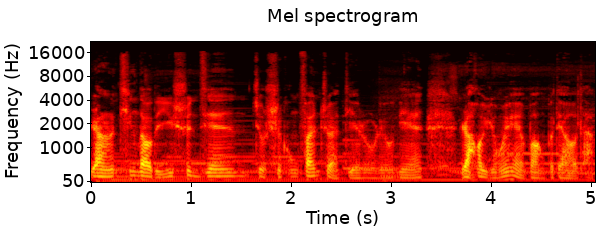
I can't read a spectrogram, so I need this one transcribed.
让人听到的一瞬间就时空翻转，跌入流年，然后永远忘不掉它。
